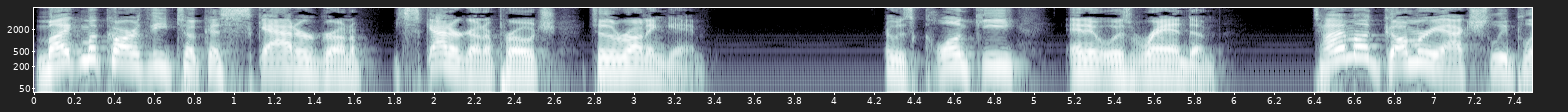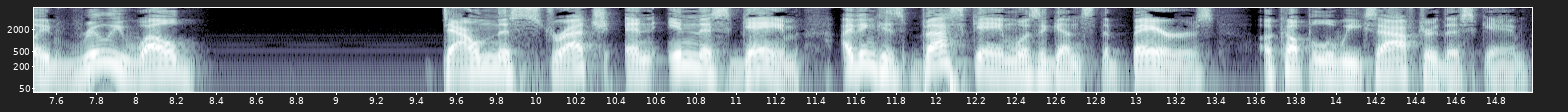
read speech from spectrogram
Mike McCarthy took a scattergun, scattergun approach to the running game. It was clunky and it was random. Ty Montgomery actually played really well down this stretch and in this game. I think his best game was against the Bears a couple of weeks after this game.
